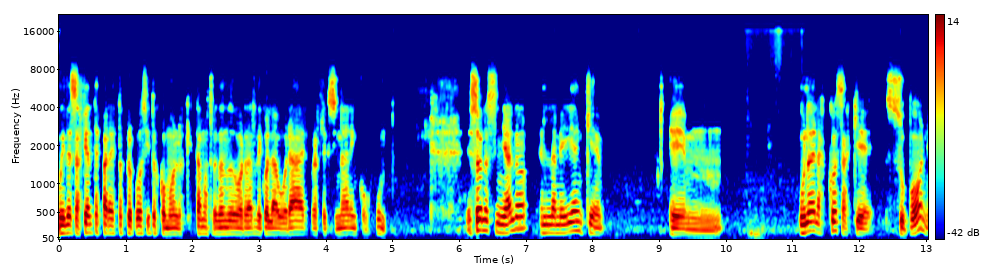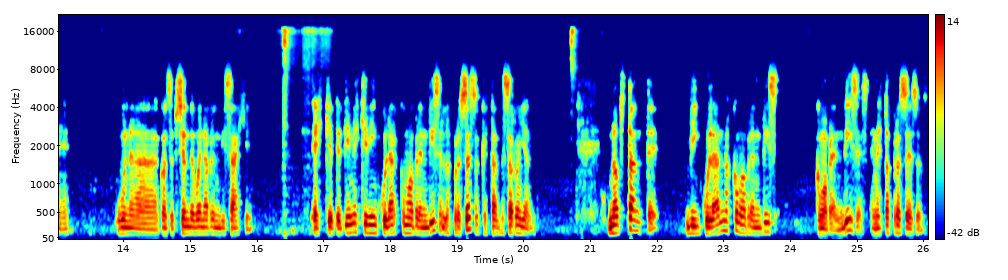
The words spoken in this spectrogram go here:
muy desafiantes para estos propósitos como los que estamos tratando de abordar, de colaborar, reflexionar en conjunto. Eso lo señalo en la medida en que em, una de las cosas que supone una concepción de buen aprendizaje es que te tienes que vincular como aprendiz en los procesos que estás desarrollando. No obstante, vincularnos como, aprendiz, como aprendices en estos procesos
